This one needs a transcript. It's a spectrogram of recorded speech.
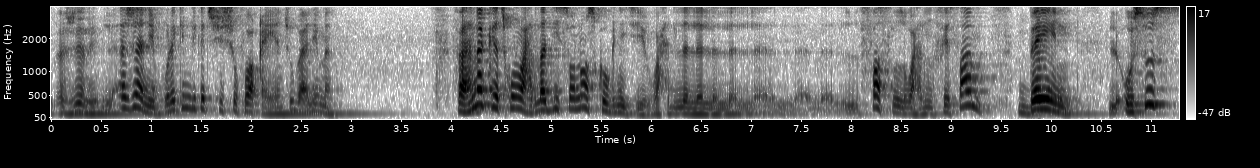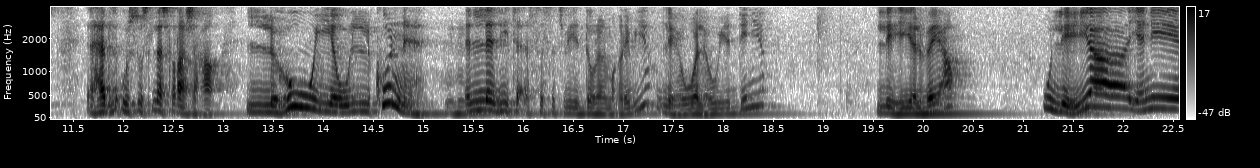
الأجانب. الأجانب ولكن ملي كتمشي تشوف واقعيا تباع لمن؟ فهنا كتكون واحد la dissonance cognitive واحد ال- ال- ال- ال- الفصل واحد الانفصام بين الأسس هذه الأسس لاش راجعة؟ الهوية والكنه الذي تأسست به الدولة المغربية اللي هو الهوية الدينية اللي هي البيعة. واللي هي يعني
